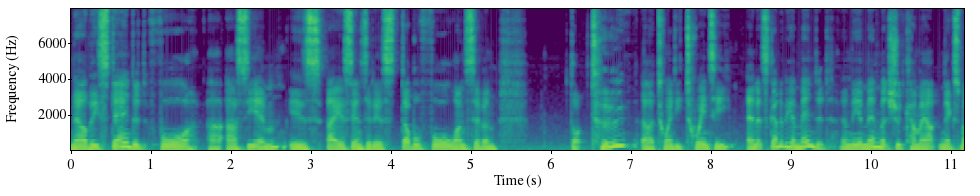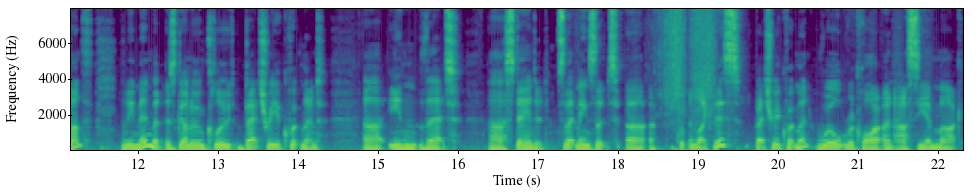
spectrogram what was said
Now, the standard for uh, RCM is ASNZS 4417.2 uh, 2020, and it's going to be amended. And the amendment should come out next month. And the amendment is going to include battery equipment uh, in that. Uh, standard. So that means that uh, equipment like this, battery equipment, will require an RCM mark.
